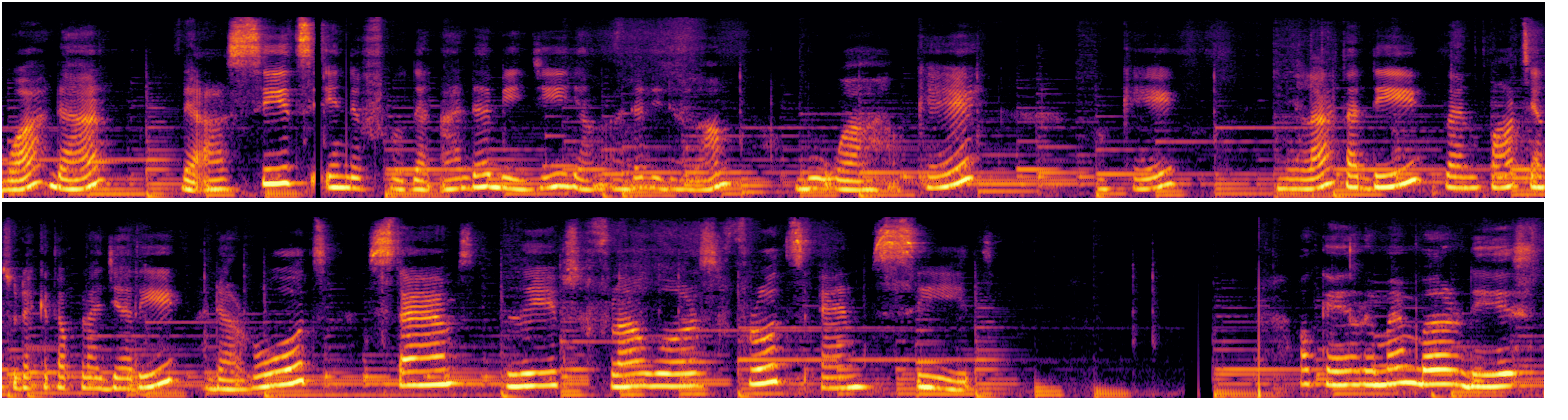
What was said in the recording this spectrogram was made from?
buah dan there are seeds in the fruit dan ada biji yang ada di dalam buah oke okay? oke okay. inilah tadi plant parts yang sudah kita pelajari ada roots stems leaves flowers fruits and seeds okay remember this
